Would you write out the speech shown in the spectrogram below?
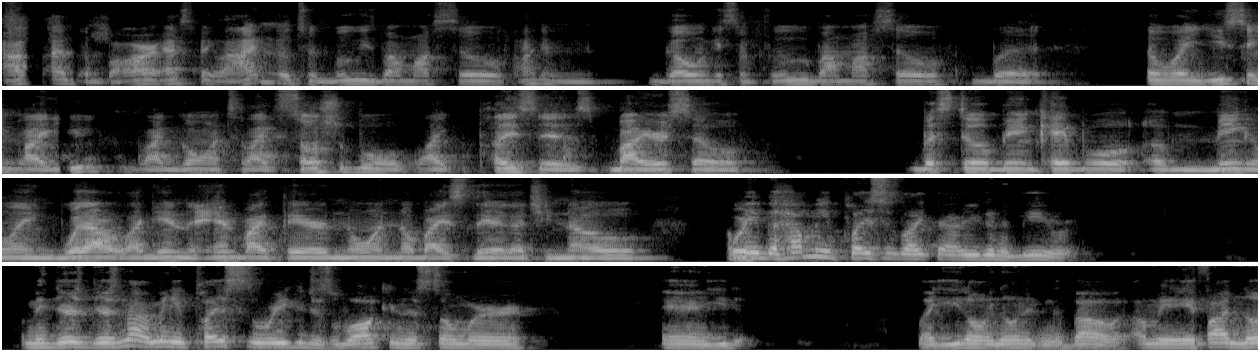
outside the bar aspect, like I can go to movies by myself. I can go and get some food by myself. But the way you seem like you like going to like sociable like places by yourself, but still being capable of mingling without like getting an invite there, knowing nobody's there that you know. I mean, but how many places like that are you gonna be? I mean, there's there's not many places where you can just walk into somewhere and you like you don't know anything about. I mean, if I know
